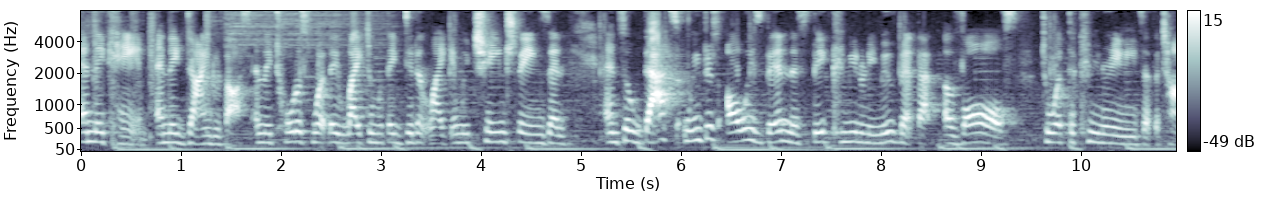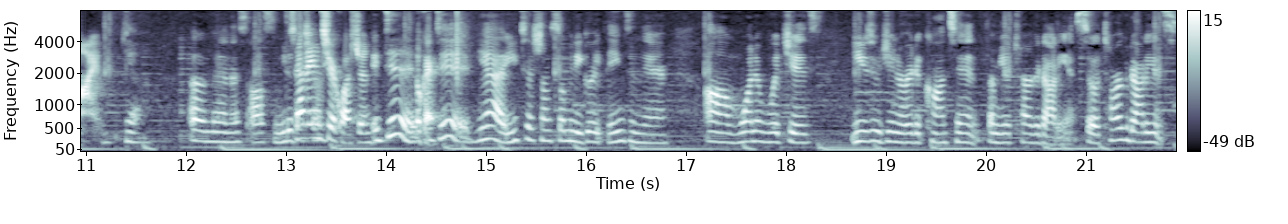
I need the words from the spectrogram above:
and they came and they dined with us and they told us what they liked and what they didn't like and we changed things and and so that's we've just always been this big community movement that evolves to what the community needs at the time. Yeah. Oh man, that's awesome. You did that answer on, your question? It did. Okay. It did. Yeah, you touched on so many great things in there. Um, one of which is user generated content from your target audience. So a target audience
